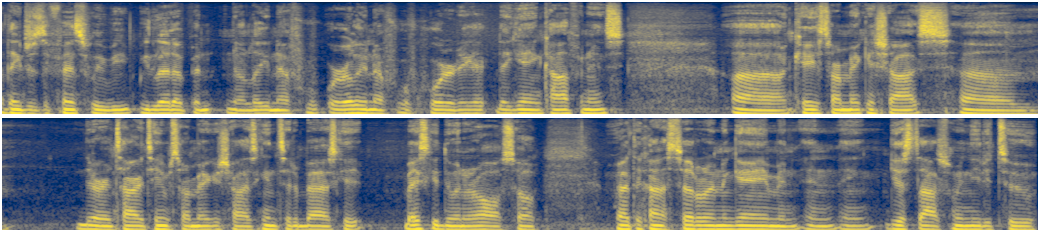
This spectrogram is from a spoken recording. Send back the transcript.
I think just defensively, we, we let up in you know late enough, early that fourth quarter. They they gained confidence. Uh, K started making shots. Um, their entire team started making shots, getting to the basket, basically doing it all. So we had to kind of settle in the game and, and, and get stops when we needed to,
